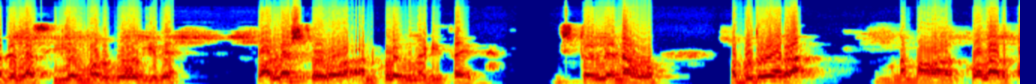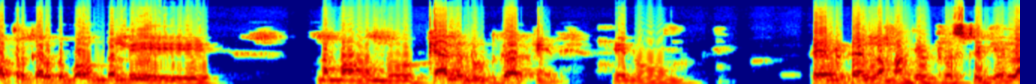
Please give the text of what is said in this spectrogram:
ಅದೆಲ್ಲ ಸಿಎಂ ವರ್ಗೂ ಹೋಗಿದೆ. ಬಹಳಷ್ಟು ಅನುಕೂಲ ನಡೀತಾ ಇದೆ. ಇಷ್ಟರಲ್ಲೇ ನಾವು ಬುಧವಾರ ನಮ್ಮ ಕೋಲಾರ ಪತ್ರಕರ್ತ ಭವನದಲ್ಲಿ ನಮ್ಮ ಒಂದು ಕ್ಯಾಲೆಂಡರ್ ಉದ್ಘಾಟನೆ ಇದೆ. ಏನು ರೇಣುಕಾ ಎಲ್ಲ ದೇವ್ ಟ್ರಸ್ಟ್ ಇದೆಯಲ್ಲ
